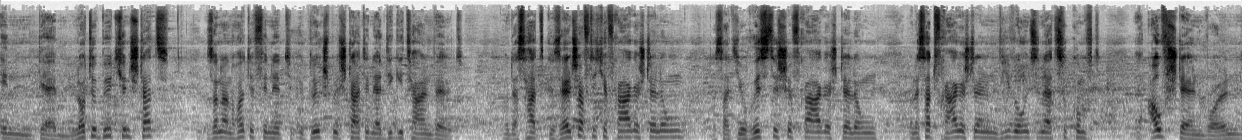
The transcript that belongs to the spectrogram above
in dem Lottobütchen statt, sondern heute findet Glücksspiel statt in der digitalen Welt. Und das hat gesellschaftliche Fragestellungen, das hat juristische Fragestellungen und es hat Fragestellungen, wie wir uns in der Zukunft äh, aufstellen wollen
